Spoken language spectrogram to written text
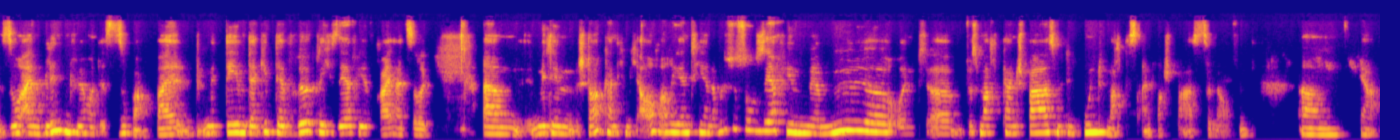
so ein Blindenführhund ist super, weil mit dem, der gibt dir wirklich sehr viel Freiheit zurück. Ähm, mit dem Stock kann ich mich auch orientieren, aber das ist so sehr viel mehr Mühe und äh, das macht keinen Spaß. Mit dem Hund macht es einfach Spaß zu laufen. Ähm, ja.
